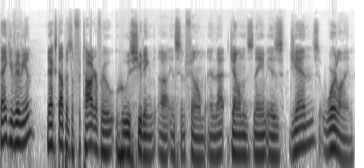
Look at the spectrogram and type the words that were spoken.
Thank you, Vivian. Next up is a photographer who, who is shooting uh, instant film, and that gentleman's name is Jens Werlein.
